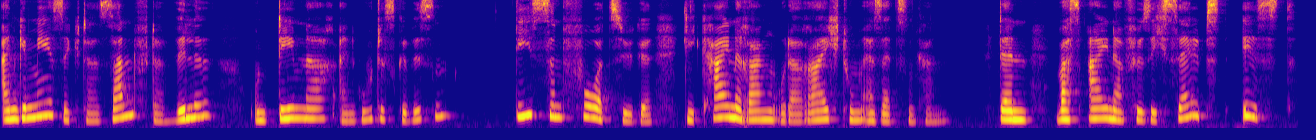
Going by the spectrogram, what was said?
ein gemäßigter, sanfter Wille und demnach ein gutes Gewissen? Dies sind Vorzüge, die kein Rang oder Reichtum ersetzen kann. Denn was einer für sich selbst ist,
